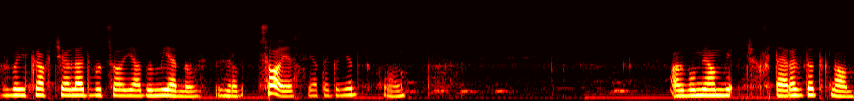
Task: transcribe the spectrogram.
w Minecrafcie ledwo co ja bym jedną zrobił. Co jest? Ja tego nie dotknąłem. Albo miałam... Teraz dotknąłem.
